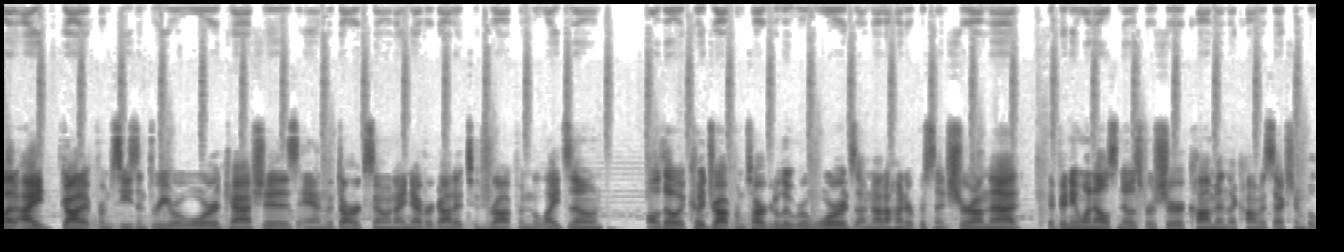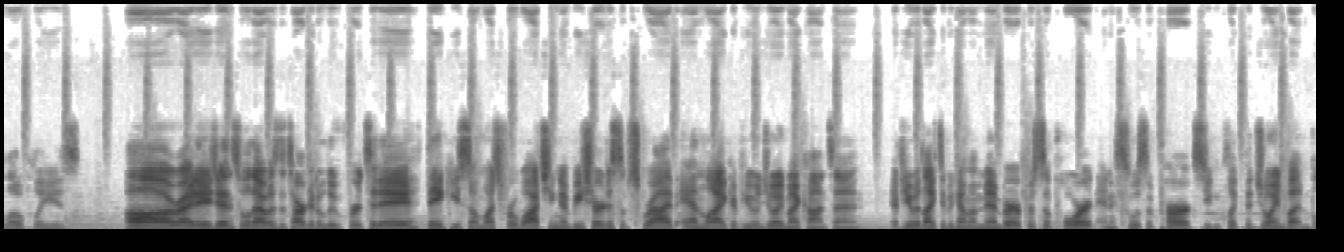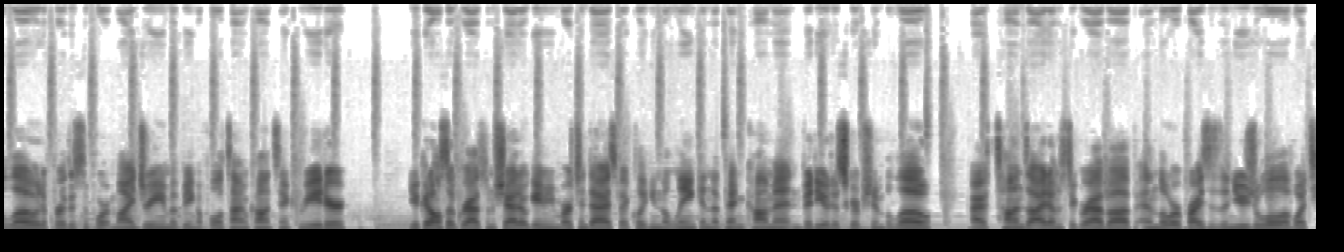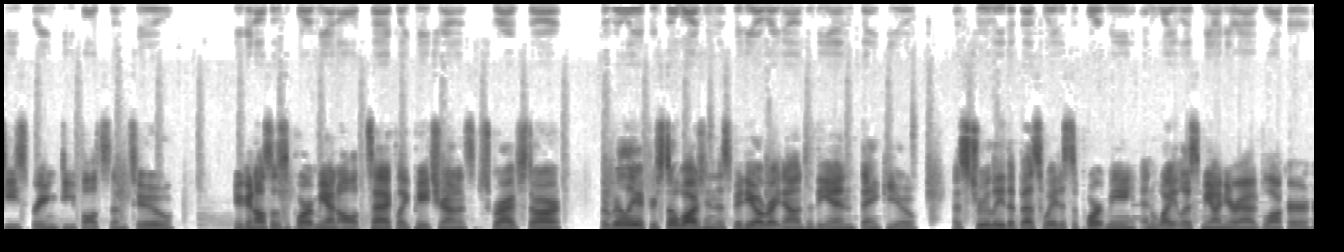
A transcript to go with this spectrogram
but I got it from Season 3 reward caches and the Dark Zone. I never got it to drop from the Light Zone. Although it could drop from target loot rewards, I'm not 100% sure on that. If anyone else knows for sure, comment in the comment section below, please. Alright agents, well that was the target loot for today. Thank you so much for watching and be sure to subscribe and like if you enjoyed my content. If you would like to become a member for support and exclusive perks, you can click the join button below to further support my dream of being a full-time content creator. You can also grab some Shadow Gaming merchandise by clicking the link in the pinned comment and video description below. I have tons of items to grab up and lower prices than usual of what Teespring defaults them to. You can also support me on alt tech like Patreon and Subscribestar, but really if you're still watching this video right now to the end, thank you. That's truly the best way to support me and whitelist me on your ad blocker.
